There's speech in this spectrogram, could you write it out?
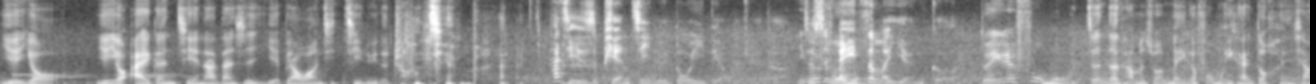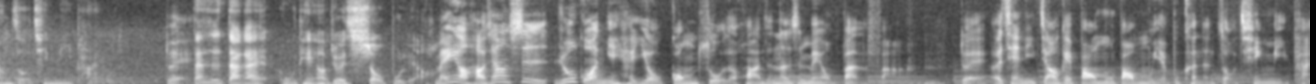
也有也有爱跟接纳，但是也不要忘记纪律的中间派。他其实是偏纪律多一点，我觉得，只是没这么严格。对，因为父母真的，他们说每个父母一开始都很想走亲密派。对，但是大概五天以后就会受不了。没有，好像是如果你还有工作的话，真的是没有办法。嗯，对，而且你交给保姆，保姆也不可能走亲密派。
